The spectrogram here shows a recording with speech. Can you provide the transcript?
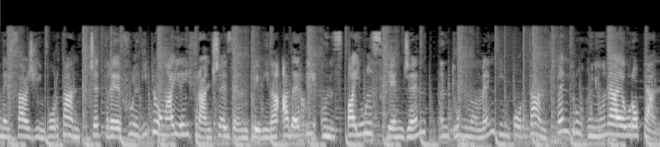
mesaj important cetreful diplomației franceze în privința aderii în spaiul Schengen, într-un moment important pentru Uniunea Europeană.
